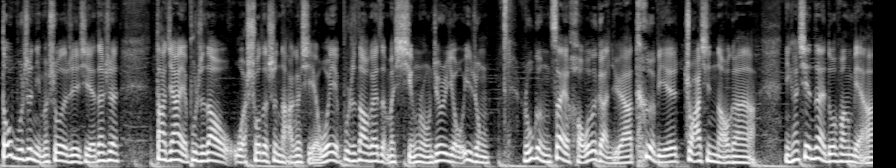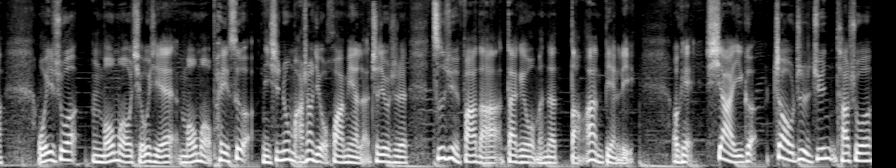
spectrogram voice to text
都不是你们说的这些，但是大家也不知道我说的是哪个鞋，我也不知道该怎么形容，就是有一种如鲠在喉的感觉啊，特别抓心挠肝啊。你看现在多方便啊，我一说某某球鞋某某配色，你心中马上就有画面了，这就是资讯发达带给我们的档案便利。OK，下一个赵志军，他说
